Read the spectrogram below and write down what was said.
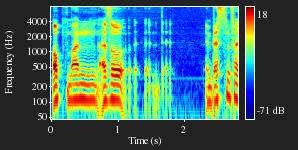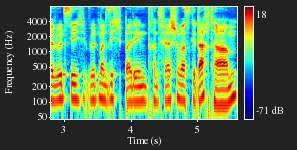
ob man, also äh, im besten Fall wird, sich, wird man sich bei den Transfers schon was gedacht haben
